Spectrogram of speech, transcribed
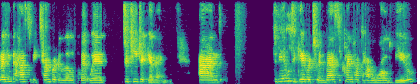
but I think that has to be tempered a little bit with strategic giving. And to be able to give or to invest, you kind of have to have a world view.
